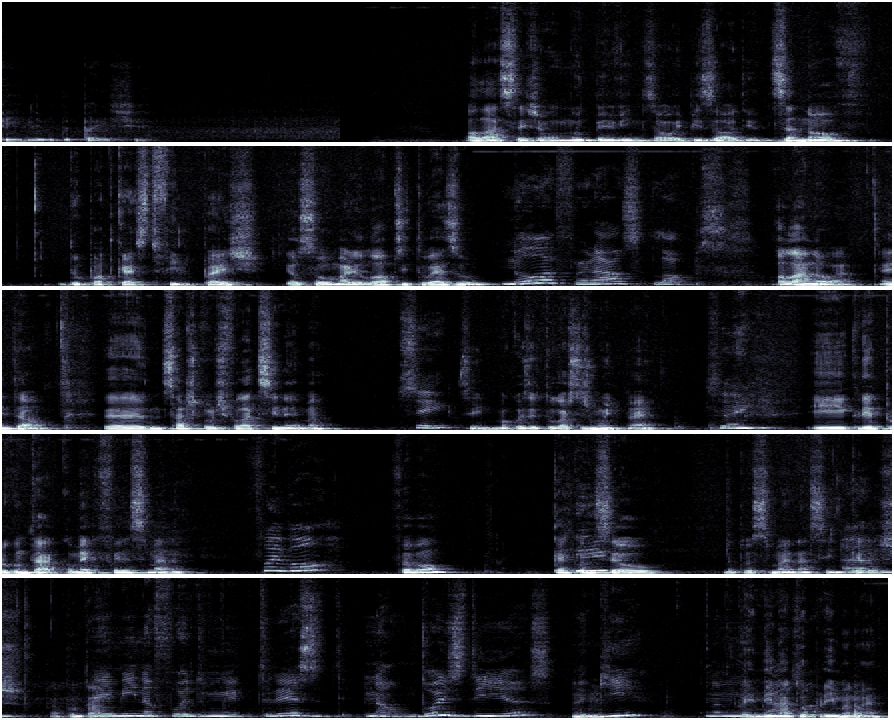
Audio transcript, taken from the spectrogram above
Filho de Peixe. Olá, sejam muito bem-vindos ao episódio 19 do podcast Filho de Peixe. Eu sou o Mário Lopes e tu és o. Noah Ferraz Lopes. Olá, Noah. Então, eh, sabes que vamos falar de cinema? Sim, Sim, uma coisa que tu gostas muito, não é? sim. E queria te perguntar como é que foi a semana? Foi bom? Foi bom? O que é que aconteceu na tua semana assim que queiras apontar? A Emina foi dormir 13, di- não, dois dias aqui na minha A Emina, a casa. tua prima, não é?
